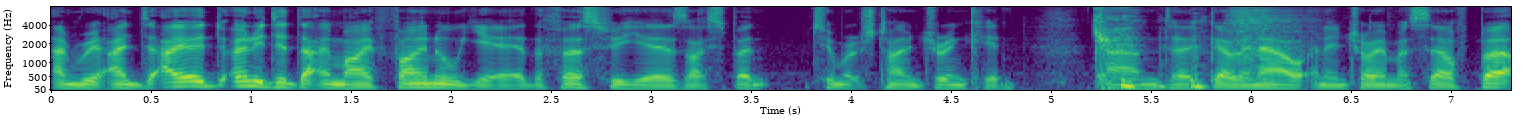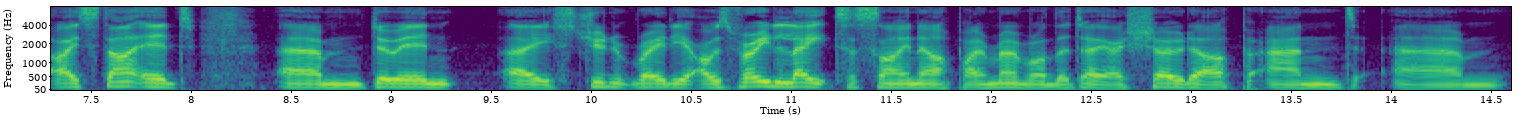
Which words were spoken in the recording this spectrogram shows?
and re- I, I only did that in my final year. The first few years, I spent too much time drinking and uh, going out and enjoying myself. But I started um, doing a student radio. I was very late to sign up. I remember on the day I showed up and um,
